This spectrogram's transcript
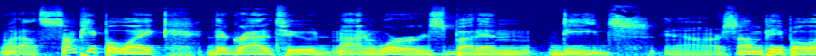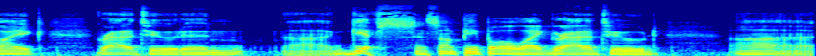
What else? Some people like their gratitude not in words, but in deeds, you know, or some people like gratitude in uh, gifts, and some people like gratitude uh,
